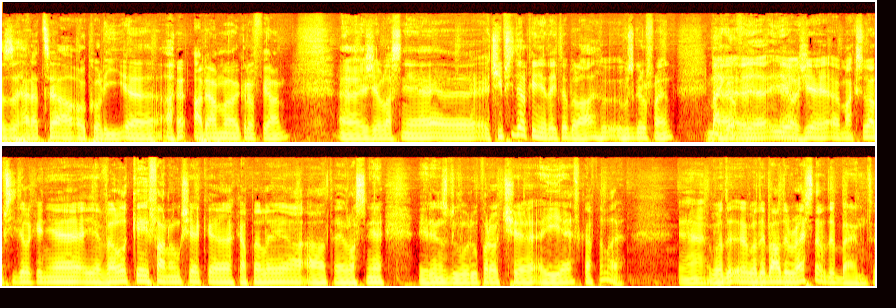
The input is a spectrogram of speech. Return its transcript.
z Hradce a okolí Adam Krofian, že vlastně, čí přítelkyně teď to byla? Who- Whose girlfriend? My girlfriend, Jo, yeah. že Maxova přítelkyně je velký fanoušek eh, kapely a, a to je vlastně jeden z důvodů, proč eh, je v kapele. yeah. What, what about the rest of the band?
